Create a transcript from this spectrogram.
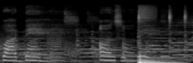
Why bands on the beat?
